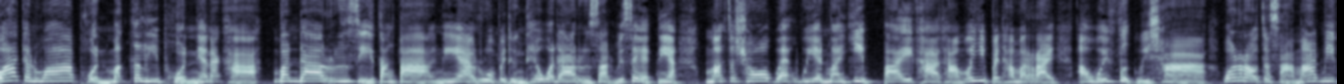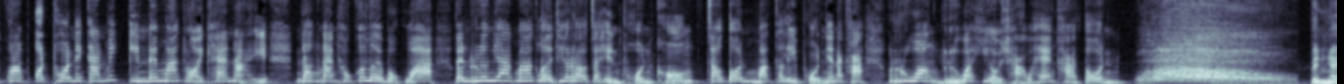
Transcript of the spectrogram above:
ว่ากันว่าผลมักกะลีผลเนี่ยนะคะ บรรดาฤาษีต่างๆเนี่ยรวมไปถึงเทวดาหรือสัตว์วิเศษเนี่ยมักจะชอบแวะเวียนมาหยิบไปค่ะ ถามว่าหยิบไปทำอะไร เอาไว้ฝึกวิชา ว่าเราจะสามารถมีความอดทนในการไม่กินได้มากน้อยแค่ไหน ดังนั้นเขาก็เลยบอกว่าเป็นเรื่องยากมากเลยที่เราจะเห็นผลของเจ้าต้นมักกะลีผลเนี่ยนะคะ ร่วงหรือว่าเหี่ยวเฉาแห้งคาต้น เป็นไง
